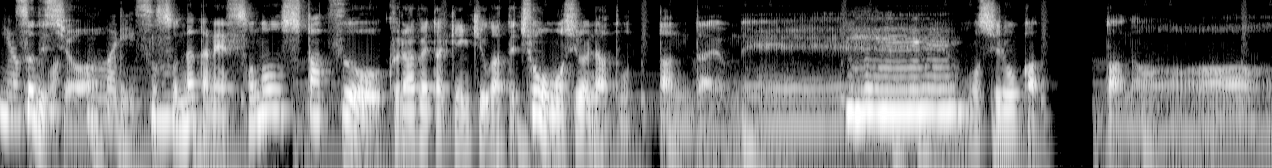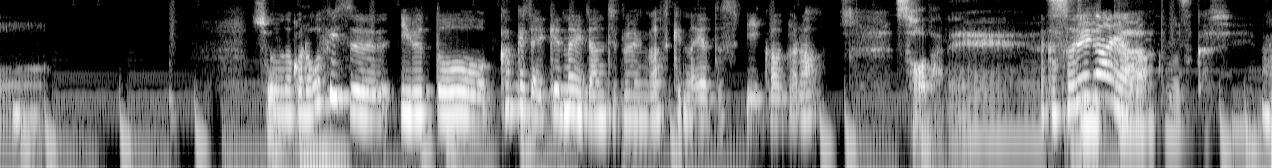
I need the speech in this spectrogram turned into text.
よそうでしょほんまり。そうそう。なんかねその2つを比べた研究があって超面白いなと思ったんだよね。面白かったなぁ。そうだからオフィスいるとかけちゃいけないじゃん自分が好きなやつスピーカーから。そうだね。なんかそれが嫌だスピーカーだと難しいね、うん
